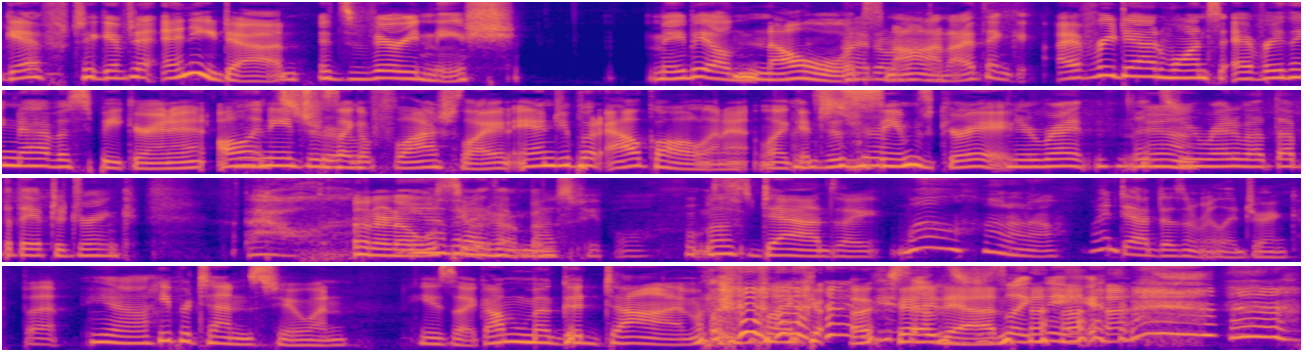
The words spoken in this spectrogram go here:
gift to give to any dad. It's very niche. Maybe I'll No, it's don't not. I think every dad wants everything to have a speaker in it. All it needs is like true. a flashlight, and you put alcohol in it. Like it just seems great. You're right. That's, Yeah. You're right about that, but they have to drink. Oh. I don't know. yeah, we'll but see I what think happens. most people, most dads, like, well, I don't know. My dad doesn't really drink, but Yeah. he pretends to, and he's like, "I'm a good time." I'm like, okay, sounds dad. just like me. uh,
